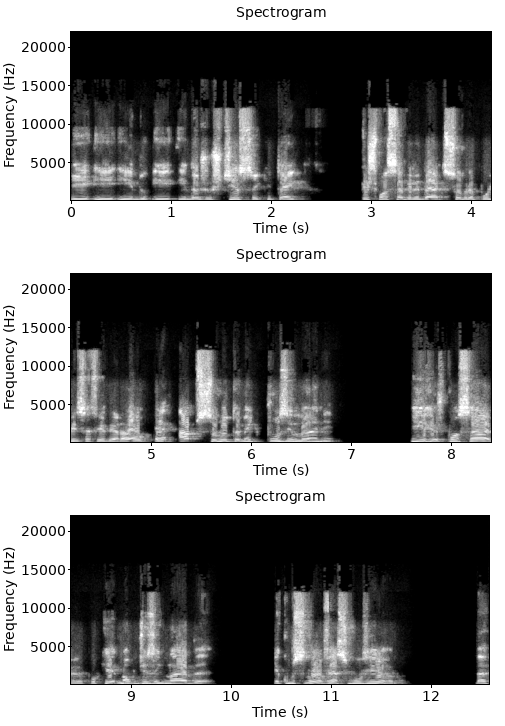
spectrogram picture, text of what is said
e, e, e, e da Justiça, que tem responsabilidade sobre a Polícia Federal, é absolutamente pusilânime e irresponsável, porque não dizem nada. É como se não houvesse governo. Né?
